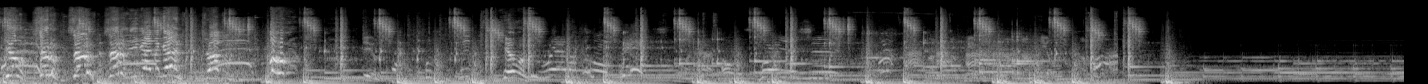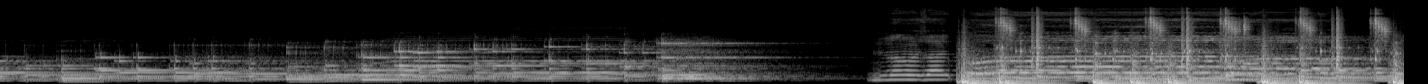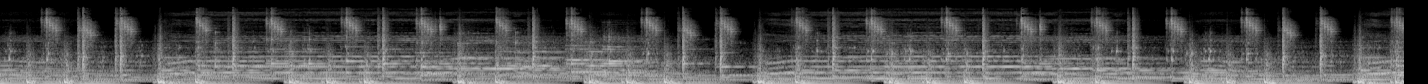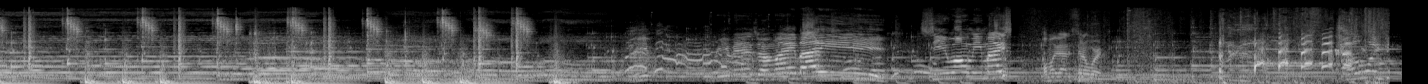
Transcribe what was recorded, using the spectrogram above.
Him! Kill him! Shoot him! Shoot him! Shoot him! You got the gun! Drop him! Kill him! And shit. No, like, Re- my body! She want me my Oh my god, it's gonna work. Oh my god.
